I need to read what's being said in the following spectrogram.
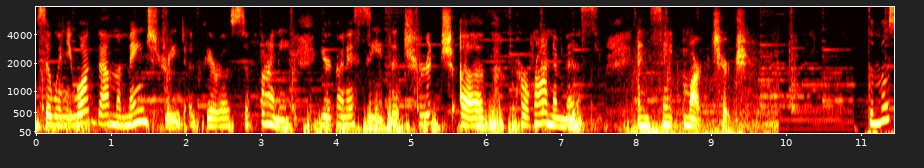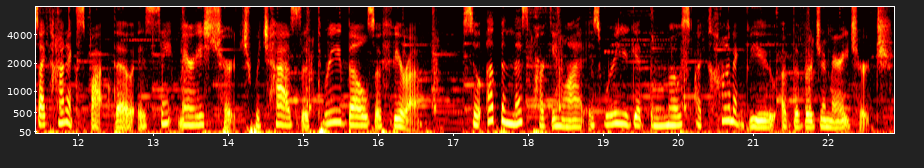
So when you walk down the main street of Firostefani, you're going to see the Church of Hieronymus and St. Mark Church. The most iconic spot, though, is St. Mary's Church, which has the three bells of Fira. So, up in this parking lot is where you get the most iconic view of the Virgin Mary Church.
